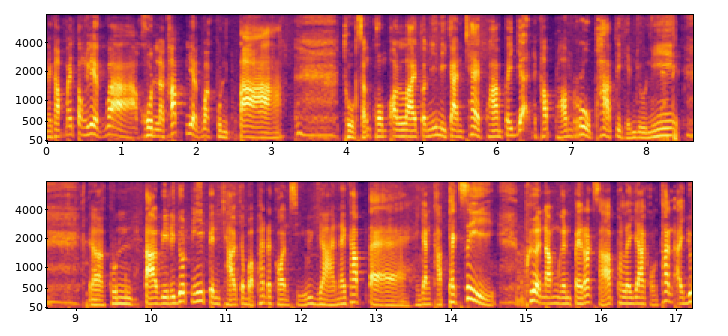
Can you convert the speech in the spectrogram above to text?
นะครับ ไม่ต้องเรียกว่าคนละครับ เรียกว่าคุณตา ถูกสังคมออนไลน์ตอนนี้มีการแชร์ความไปเยอะนะครับ พร้อมรูปภาพที่เห็นอยู่นี้เอ่อ คุณตาวีรยุทธ์นี้เป็นชาวจังหวัดพระนครศรีอยุธยานะครับ แต่ยังขับแท็กซี่ เพื่อนำเงินไปรักษาภรรยาของท่านอายุ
